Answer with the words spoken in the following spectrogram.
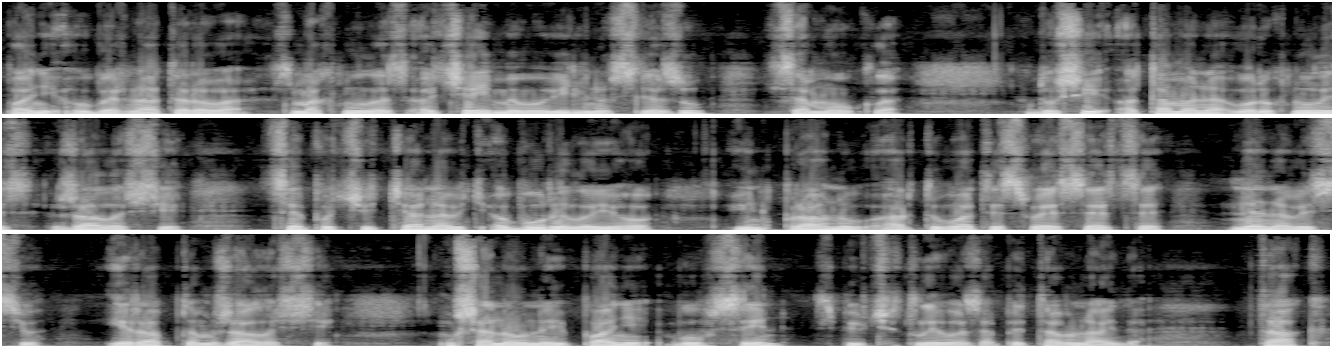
Пані губернаторова змахнула з очей мимовільну сльозу і замовкла. В душі отамана ворухнулись жалощі. Це почуття навіть обурило його. Він прагнув гартувати своє серце ненавистю і раптом жалощі. У шановної пані був син? співчутливо запитав найда. Так,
